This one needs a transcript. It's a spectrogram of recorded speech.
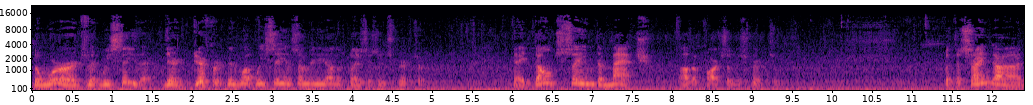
the words that we see there. They're different than what we see in so many other places in Scripture. They don't seem to match other parts of the Scripture. But the same God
